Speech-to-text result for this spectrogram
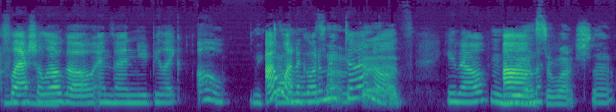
flash a Oh. logo and then you'd be like, "Oh, I want to go to McDonald's good. You know? Hmm, Who Um wants to watch that?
